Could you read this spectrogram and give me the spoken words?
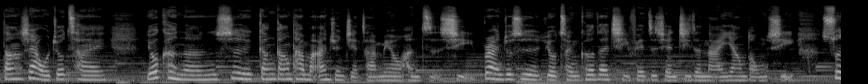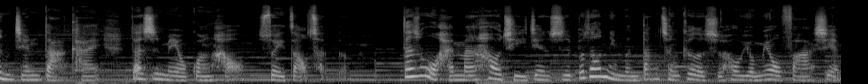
当下我就猜，有可能是刚刚他们安全检查没有很仔细，不然就是有乘客在起飞之前急着拿一样东西，瞬间打开，但是没有关好，所以造成的。但是我还蛮好奇一件事，不知道你们当乘客的时候有没有发现？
